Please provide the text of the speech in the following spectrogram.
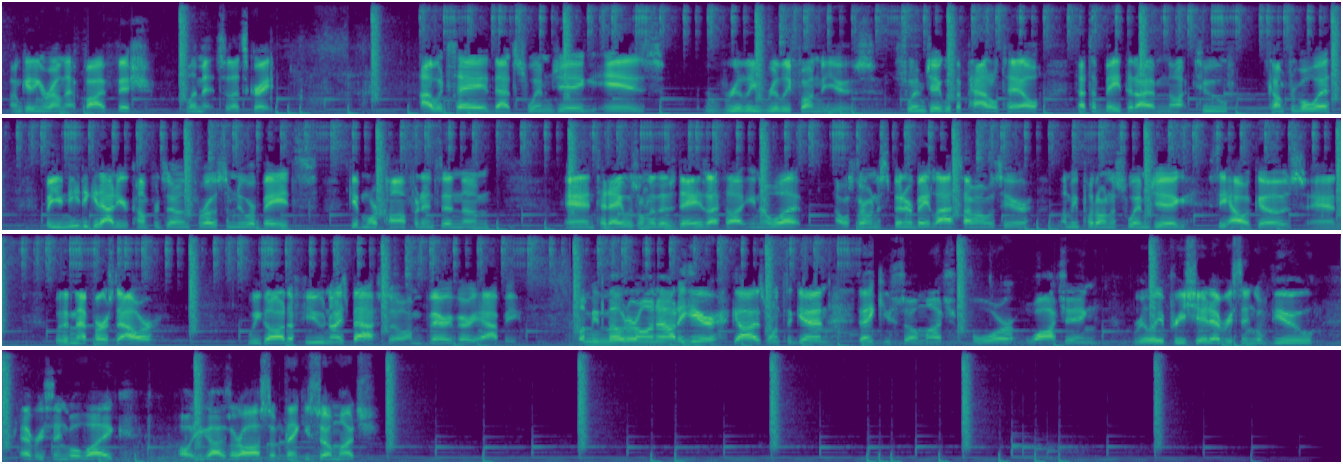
I'm getting around that five fish limit, so that's great. I would say that swim jig is really, really fun to use swim jig with a paddle tail. That's a bait that I am not too comfortable with, but you need to get out of your comfort zone, throw some newer baits, get more confidence in them. And today was one of those days I thought, you know what? I was throwing a spinner bait last time I was here. Let me put on a swim jig, see how it goes. And within that first hour, we got a few nice bass. So I'm very, very happy. Let me motor on out of here. Guys, once again, thank you so much for watching. Really appreciate every single view, every single like. All you guys are awesome. Thank you so much.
